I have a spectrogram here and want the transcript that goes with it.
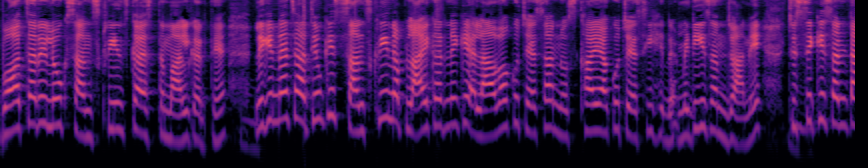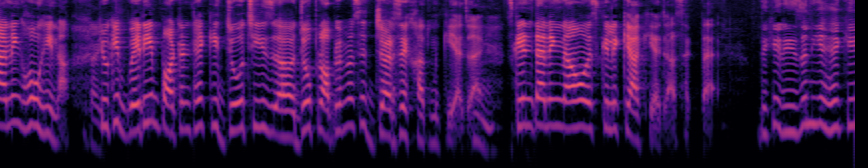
बहुत सारे लोग सनस्क्रीन का इस्तेमाल करते हैं। हम्म। लेकिन मैं चाहती हूँ कि सनस्क्रीन अप्लाई करने के अलावा कुछ ऐसा नुस्खा या कुछ ऐसी रेमेडीज हम जाने जिससे कि सन टैनिंग हो ही ना। क्योंकि वेरी इंपॉर्टेंट है कि जो चीज़ जो प्रॉब्लम है उसे जड़ से खत्म किया जाए। हम्म। स्किन टैनिंग ना हो इसके लिए क्या किया जा सकता है? देखिए रीज़न ये है कि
